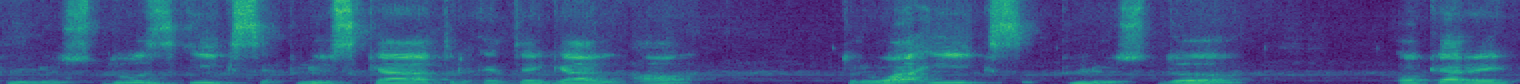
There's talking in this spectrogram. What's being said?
plus 12x plus 4 est égal à 3x plus 2 au carré.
